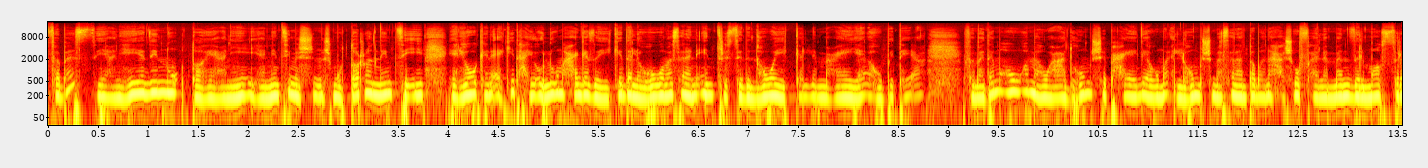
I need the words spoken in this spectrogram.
فبس يعني هي دي النقطة يعني يعني انت مش مش مضطرة إن انت إيه يعني هو كان أكيد هيقول لهم حاجة زي كده لو هو مثلا انترستد إن هو يتكلم معايا أو بتاع. فما دام هو ما وعدهمش بحاجة وما قالهمش مثلا طب أنا هشوفها لما أنزل مصر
